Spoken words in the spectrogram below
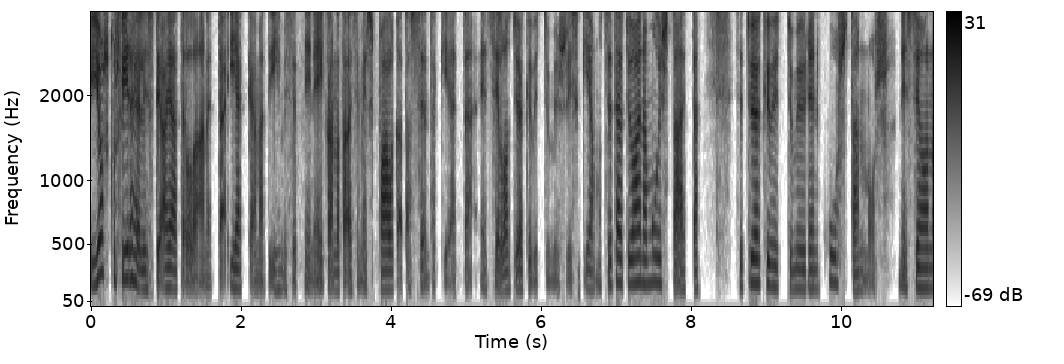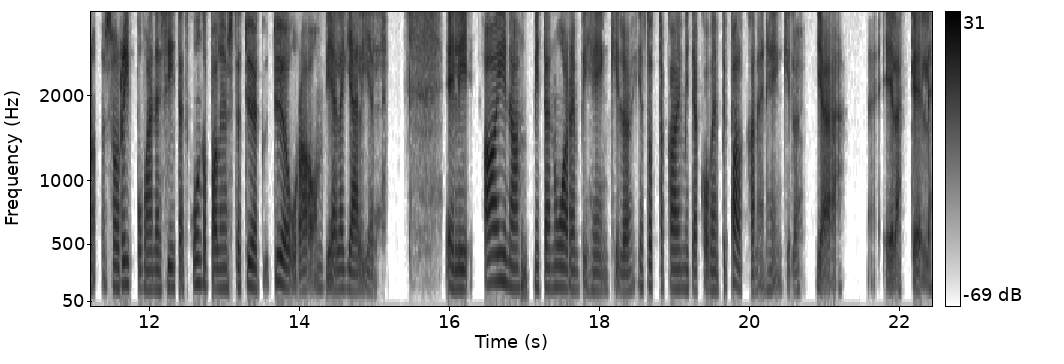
joskus virheellisesti ajatellaan, että iäkkäämmät ihmiset niin ei kannata esimerkiksi palkata sen takia, että, että siellä on työkyvyttömyysriskiä, mutta se täytyy aina muistaa, että se työkyvyttömyyden kustannus, niin se on, se on riippuvainen siitä, että kuinka paljon sitä työ, työuraa on vielä jäljellä. Eli aina mitä nuorempi henkilö ja totta kai mitä kovempi palkkainen henkilö jää eläkkeelle,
